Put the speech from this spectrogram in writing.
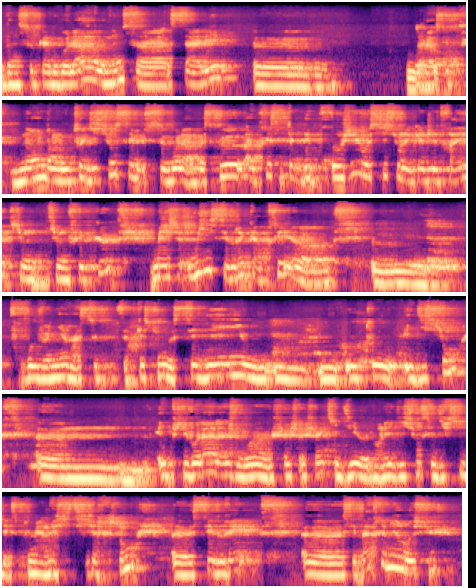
dans ce cadre-là, non, ça, ça allait. Voilà, non, dans l'auto-édition, c'est voilà, parce que après c'est peut-être des projets aussi sur lesquels j'ai travaillé qui ont qui ont fait que, mais je, oui, c'est vrai qu'après, euh, euh, revenir à cette question de CDI ou, auto-édition. et puis voilà, là je vois Chachacha qui dit dans l'édition c'est difficile d'exprimer un avis c'est vrai, c'est pas très bien reçu.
